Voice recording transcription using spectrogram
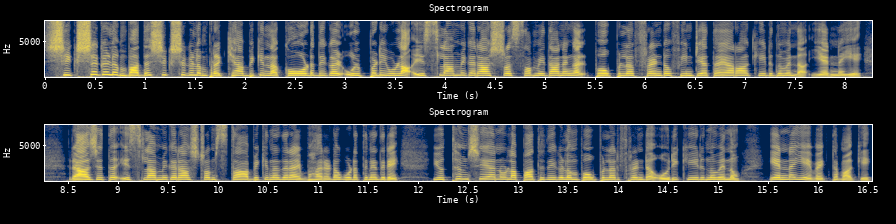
ശിക്ഷകളും വധശിക്ഷകളും പ്രഖ്യാപിക്കുന്ന കോടതികൾ ഉൾപ്പെടെയുള്ള ഇസ്ലാമിക രാഷ്ട്ര സംവിധാനങ്ങൾ പോപ്പുലർ ഫ്രണ്ട് ഓഫ് ഇന്ത്യ തയ്യാറാക്കിയിരുന്നുവെന്ന് എൻ ഐ എ. രാജ്യത്ത് ഇസ്ലാമിക രാഷ്ട്രം സ്ഥാപിക്കുന്നതിനായി ഭരണകൂടത്തിനെതിരെ യുദ്ധം ചെയ്യാനുള്ള പദ്ധതികളും പോപ്പുലർ ഫ്രണ്ട് ഒരുക്കിയിരുന്നുവെന്നും എൻ ഐ എ വ്യക്തമാക്കി.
